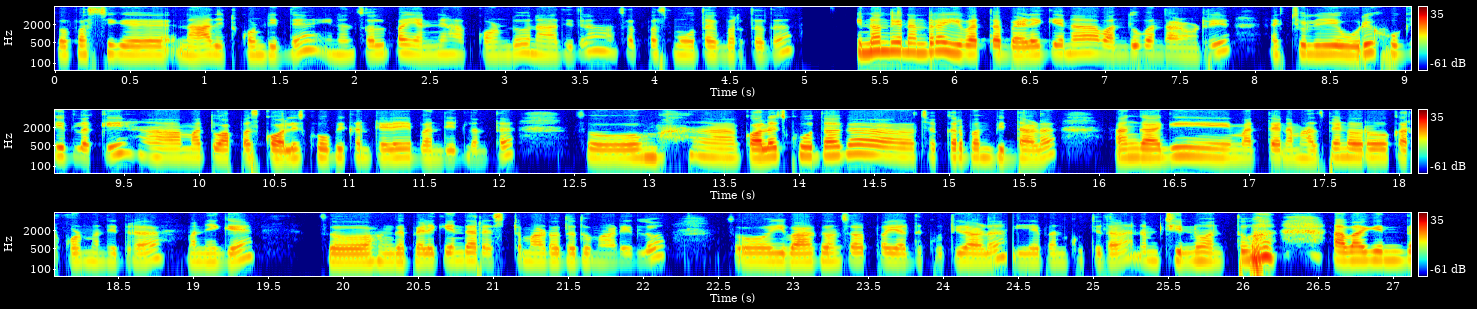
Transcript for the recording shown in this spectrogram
ಸೊ ಫಸ್ಟಿಗೆ ನಾದ್ ಇಟ್ಕೊಂಡಿದ್ದೆ. ಇನ್ನೊಂದ್ ಸ್ವಲ್ಪ ಎಣ್ಣೆ ಹಾಕೊಂಡು ನಾದಿದ್ರೆ ಸ್ವಲ್ಪ ಸ್ಮೂತ್ ಆಗಿ ಬರ್ತದ. ಇನ್ನೊಂದೇನಂದ್ರ ಇವತ್ತ ಬೆಳಗ್ಗೆನ ಒಂದು ಬಂದ ನೋಡ್ರಿ. ಆ್ಯಕ್ಚುಲಿ ಊರಿಗೆ ಹೋಗಿದ್ಲಕಿ. ಮತ್ತು ವಾಪಸ್ ಕಾಲೇಜ್ಗೆ ಹೋಗ್ಬೇಕಂತೇಳಿ ಬಂದಿದ್ಲಂತ. ಸೊ ಕಾಲೇಜ್‌ಗ್ ಹೋದಾಗ ಚಕ್ಕರ್ ಬಂದ್ ಬಿದ್ದಾಳ. ಹಂಗಾಗಿ ಮತ್ತೆ ನಮ್ಮ ಹಸ್ಬೆಂಡ್ ಅವರು ಕರ್ಕೊಂಡ್ ಬಂದಿದ್ರ ಮನೆಗೆ. ಸೊ, ಹಂಗ ಬೆಳಗ್ಗೆಯಿಂದ ರೆಸ್ಟ್ ಮಾಡೋದದು ಮಾಡಿದ್ಲು. ಸೊ, ಇವಾಗ ಒಂದ್ ಸ್ವಲ್ಪ ಎದ್ದು ಕೂತಿದಾಳ. ಇಲ್ಲೇ ಬಂದ್ ಕೂತಿದಾಳ. ನಮ್ ಚಿನ್ನು ಅಂತೂ ಅವಾಗಿಂದ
